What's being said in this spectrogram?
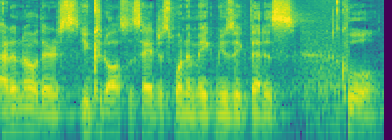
I don't know. There's you could also say I just want to make music that is cool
